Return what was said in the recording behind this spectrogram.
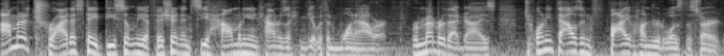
I'm going to try to stay decently efficient and see how many encounters I can get within one hour. Remember that, guys. 20,500 was the start.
